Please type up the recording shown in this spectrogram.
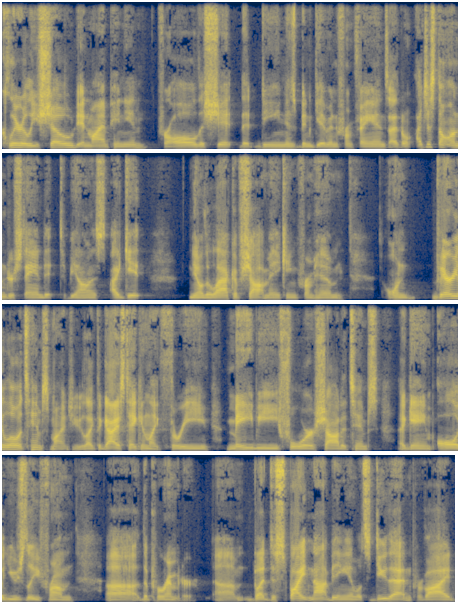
clearly showed, in my opinion, for all the shit that Dean has been given from fans. I don't, I just don't understand it to be honest. I get, you know, the lack of shot making from him on very low attempts, mind you. Like the guy's taking like three, maybe four shot attempts a game, all usually from uh, the perimeter. Um, but despite not being able to do that and provide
